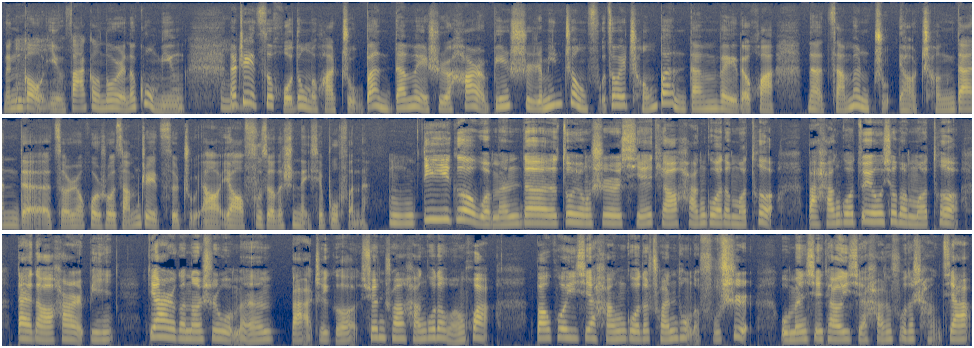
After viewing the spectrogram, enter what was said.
能够引发更多人的共鸣。那这次活动的话，主办单位是哈尔滨市人民政府，作为承办单位的话，那咱们主要承担的责任，或者说咱们这次主要要负责的是哪些部分呢？嗯，第一个，我们的作用是协调韩国的模特，把韩国最优秀的模特带到哈尔滨。第二个呢，是我们把这个宣传韩国的文化，包括一些韩国的传统的服饰，我们协调一些韩服的厂家，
